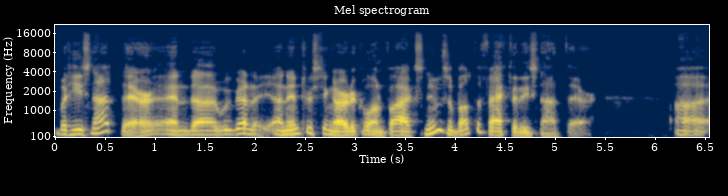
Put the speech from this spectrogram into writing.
but he's not there. And uh, we've got an interesting article on Fox News about the fact that he's not there. Uh,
